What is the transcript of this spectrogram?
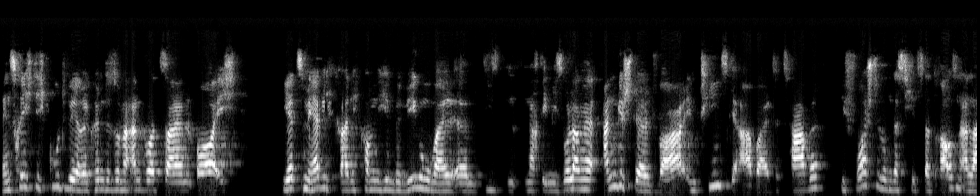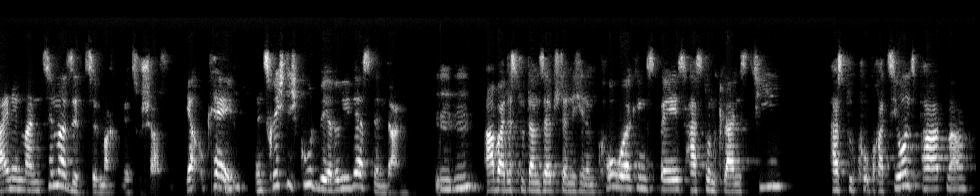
wenn es richtig gut wäre, könnte so eine Antwort sein, boah, ich, jetzt merke ich gerade, ich komme nicht in Bewegung, weil äh, die, nachdem ich so lange angestellt war, in Teams gearbeitet habe, die Vorstellung, dass ich jetzt da draußen alleine in meinem Zimmer sitze, macht mir zu schaffen. Ja, okay. Mhm. Wenn es richtig gut wäre, wie wäre es denn dann? Mhm. Arbeitest du dann selbstständig in einem Coworking Space? Hast du ein kleines Team? Hast du Kooperationspartner?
